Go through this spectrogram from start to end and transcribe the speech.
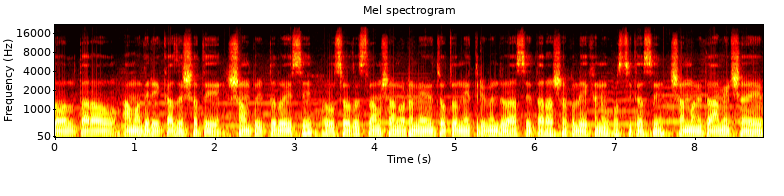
দল তারাও আমাদের এই কাজের সাথে সম্পৃক্ত রয়েছে। উসরাত ইসলাম সংগঠনের যত নেতৃবৃন্দ আছে, তারা সকলে এখানে উপস্থিত আছে। সম্মানিত আমির সাহেব,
